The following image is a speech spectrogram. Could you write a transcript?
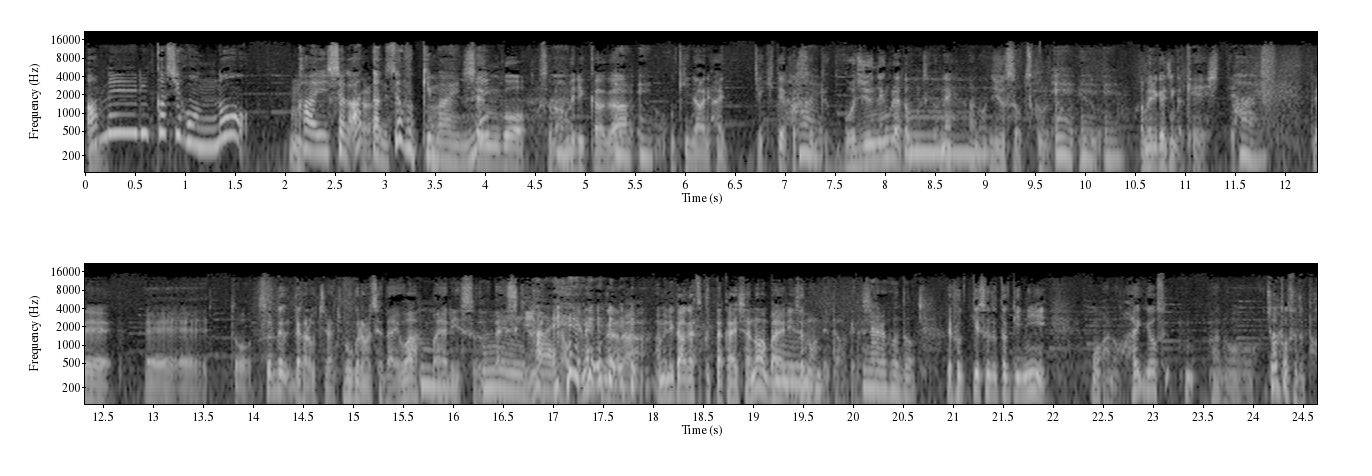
アメリカ資本の会社があったんですよ、うん、復帰前に、ね、戦後そのアメリカが沖縄に入ってきて、これ1950年ぐらいだと思うんですけどね、あのジュースを作るという、アメリカ人が経営して、はい、でえー、っとそれでだからうちら僕らの世代はバイアリース大好きだったわけね、うんはい、だからアメリカが作った会社のバイアリースを飲んでたわけですよ、なるほど。で復帰するときにもうあの廃業すあの譲渡すると。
